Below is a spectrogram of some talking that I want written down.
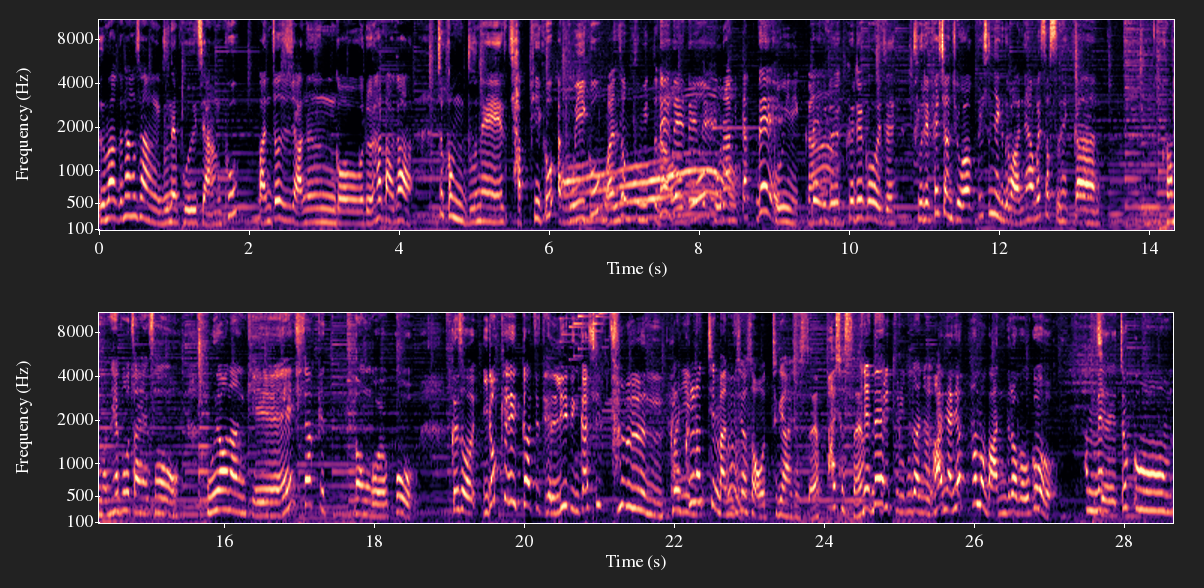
음악은 항상 눈에 보이지 않고 만져지지 않은 거를 하다가 조금 눈에 잡히고 아, 보이고 완성품이 또. 나오고 보람이 딱 네. 보이니까. 네, 그리- 그리고 이제 둘이 패션 좋아하고 패션 얘기도 많이 하고 했었으니까 한번 해보자 해서 우연한 기회에 시작했던 거였고 그래서 이렇게까지 될 일인가 싶은 그럼 아니, 클러치 만드셔서 어떻게 하셨어요? 파셨어요? 그냥 둘이 들고 다녀. 아니 아니요 한번 만들어보고 이제 조금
